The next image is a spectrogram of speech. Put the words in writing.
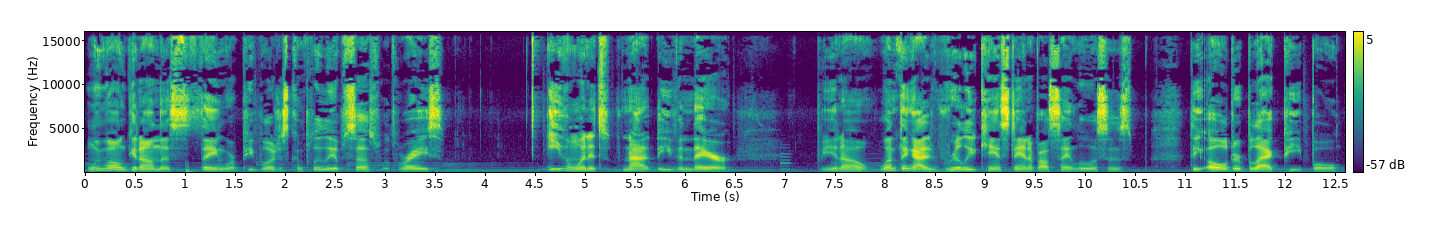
We won't get on this thing where people are just completely obsessed with race, even when it's not even there. You know, one thing I really can't stand about St. Louis is the older black people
